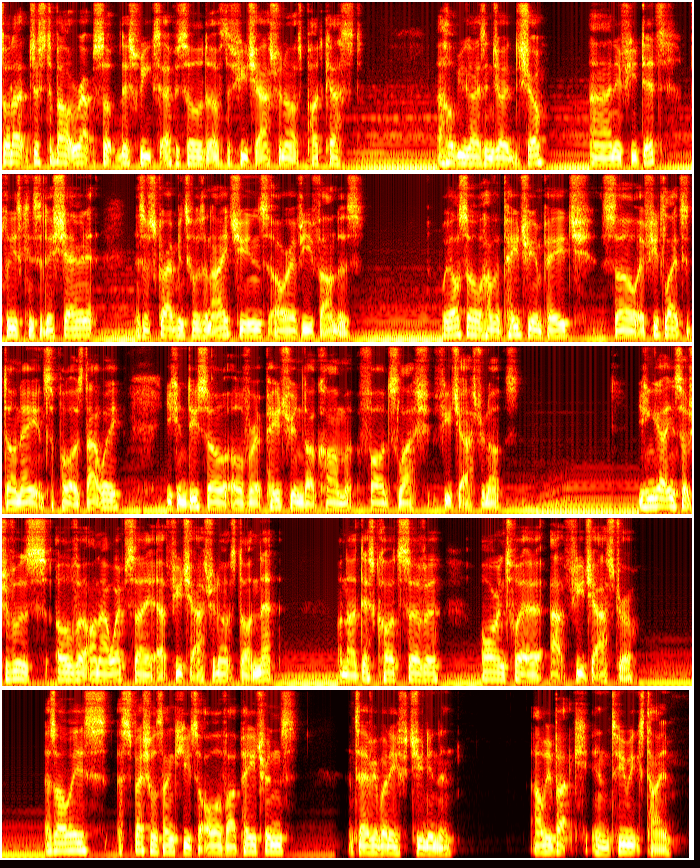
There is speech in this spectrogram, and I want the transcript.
So that just about wraps up this week's episode of the Future Astronauts podcast. I hope you guys enjoyed the show, and if you did, please consider sharing it and subscribing to us on iTunes or wherever you found us. We also have a Patreon page, so if you'd like to donate and support us that way, you can do so over at patreon.com forward slash future astronauts. You can get in touch with us over on our website at futureastronauts.net, on our Discord server, or on Twitter at futureastro. As always, a special thank you to all of our patrons and to everybody for tuning in. I'll be back in two weeks' time.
